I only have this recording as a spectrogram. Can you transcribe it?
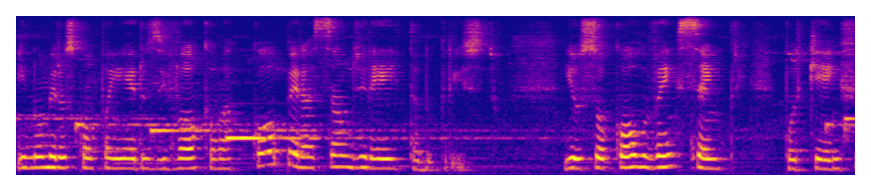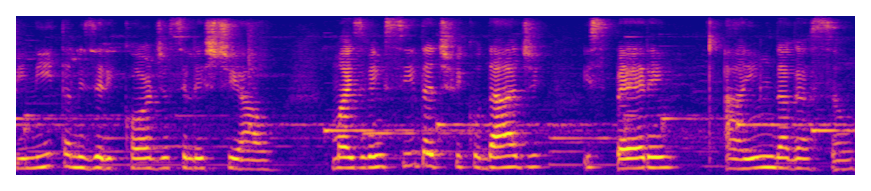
inúmeros companheiros invocam a cooperação direita do Cristo e o socorro vem sempre, porque infinita misericórdia celestial. Mas vencida a dificuldade, esperem a indagação.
